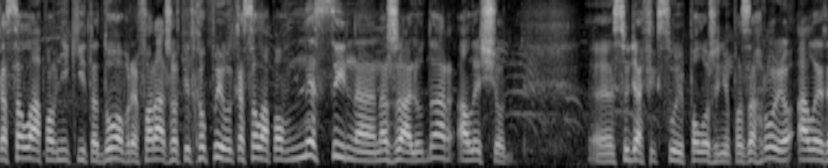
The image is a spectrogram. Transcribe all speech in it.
Касалапов Нікіта, добре. Фараджов підхопив. Касалапов не сильно, на жаль, удар, але що? е, Суддя фіксує положення поза грою, але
